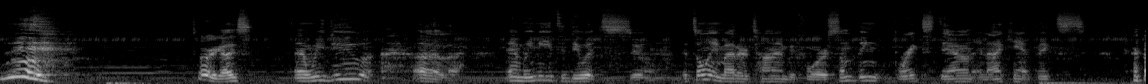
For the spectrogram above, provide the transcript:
Sorry, guys. And we do, uh, and we need to do it soon. It's only a matter of time before something breaks down and I can't fix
